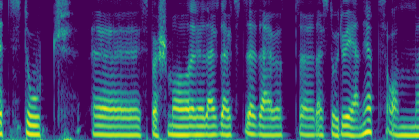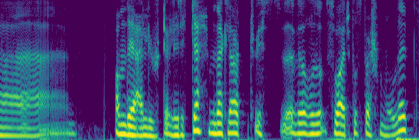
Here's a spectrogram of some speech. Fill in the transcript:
et stort uh, spørsmål Eller det er, det er jo, et, det er er stor uenighet om uh, om det er lurt eller ikke. Men det er klart, hvis svaret på spørsmålet ditt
